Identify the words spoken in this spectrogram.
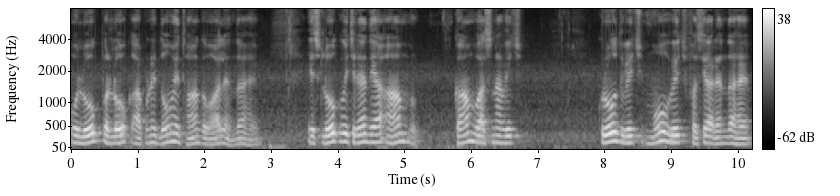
ਉਹ ਲੋਕ ਪਰਲੋਕ ਆਪਣੇ ਦੋਵੇਂ ਥਾਂ ਗਵਾ ਲੈਂਦਾ ਹੈ। ਇਸ ਲੋਕ ਵਿੱਚ ਰਹਿੰਦਿਆਂ ਆਮ ਕਾਮ ਵਾਸਨਾ ਵਿੱਚ, ਕ੍ਰੋਧ ਵਿੱਚ, ਮੋਹ ਵਿੱਚ ਫਸਿਆ ਰਹਿੰਦਾ ਹੈ।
